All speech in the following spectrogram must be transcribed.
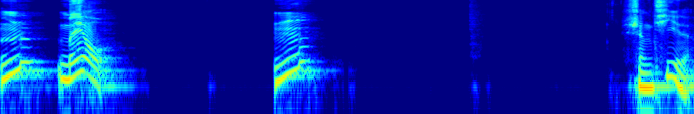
嗯，没有，嗯。生气的，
